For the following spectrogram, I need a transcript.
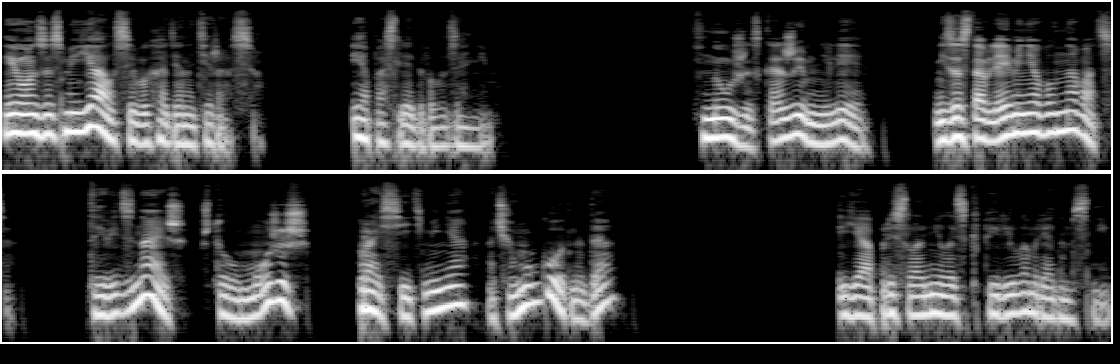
и он засмеялся, выходя на террасу. Я последовала за ним. «Ну же, скажи мне, Лея, не заставляй меня волноваться. Ты ведь знаешь, что можешь просить меня о чем угодно, да?» Я прислонилась к перилам рядом с ним.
